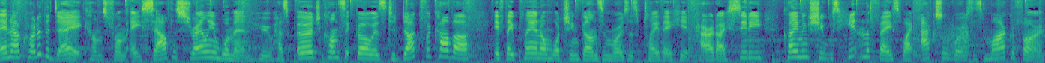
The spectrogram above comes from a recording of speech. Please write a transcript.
And our quote of the day comes from a South Australian woman who has urged concert goers to duck for cover if they plan on watching Guns N' Roses play their hit Paradise City, claiming she was hit in the face by Axl Rose's microphone.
